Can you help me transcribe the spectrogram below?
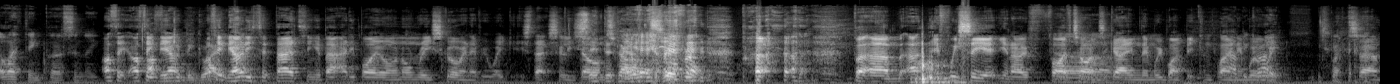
I think personally, I think I think, I think the, it'd I think the only th- bad thing about Adebayor and Henry scoring every week is that silly Said dance. the we have to dance. go through. but but um, uh, if we see it, you know, five Uh, times a game, then we won't be complaining, be will great. we? But um,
